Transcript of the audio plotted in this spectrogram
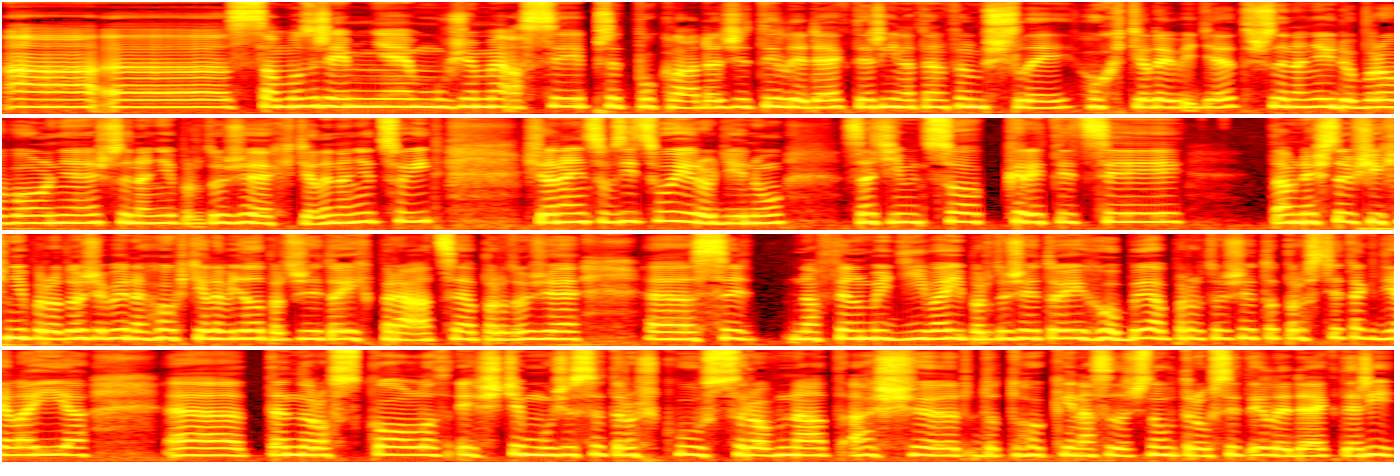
a e, samozřejmě můžeme asi předpokládat, že ty lidé, kteří na ten film šli, ho chtěli vidět, šli na něj dobrovolně, šli na něj, protože chtěli na něco jít, chtěli na něco vzít svoji rodinu, zatímco kritici tam nešli všichni proto, že by ho chtěli vidět, protože je to jejich práce a protože uh, se na filmy dívají, protože je to jejich hobby a protože to prostě tak dělají a uh, ten rozkol ještě může se trošku srovnat, až do toho kina se začnou trousit i lidé, kteří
